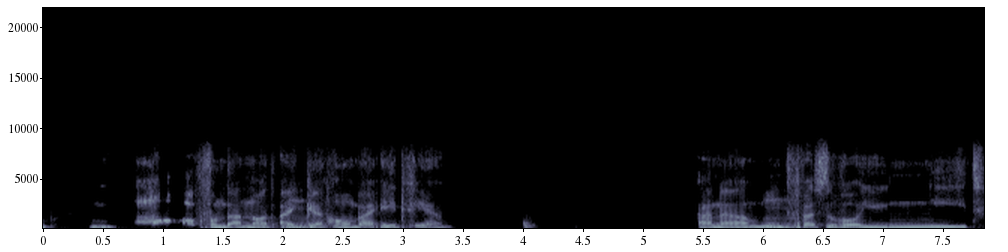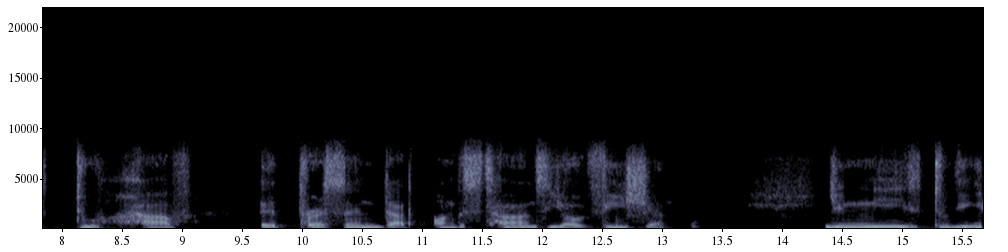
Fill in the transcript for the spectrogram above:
Mm. More often than not, mm. I hmm. get home by 8 p.m. And um, mm. first of all, you need to have a person that understands your vision. You need to be in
